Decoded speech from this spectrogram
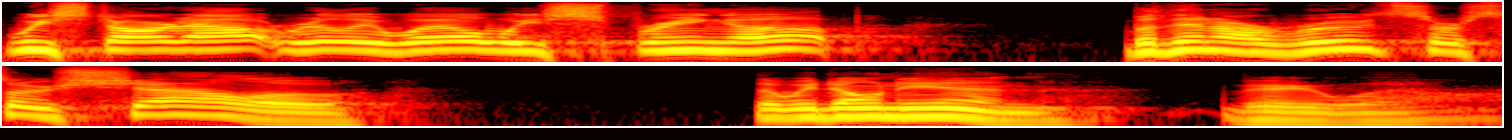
We start out really well, we spring up, but then our roots are so shallow that we don't end very well.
